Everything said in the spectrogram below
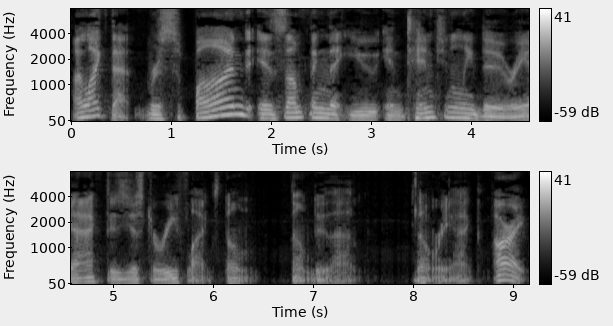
I like that. Respond is something that you intentionally do. React is just a reflex. Don't, don't do that. Don't react. All right.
